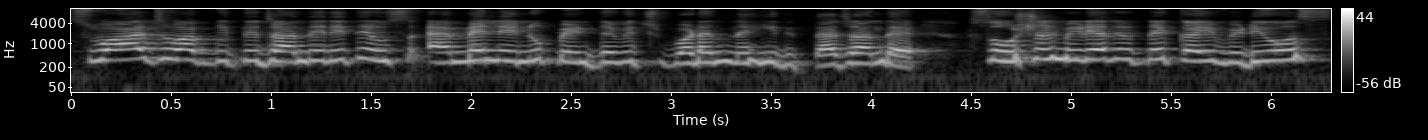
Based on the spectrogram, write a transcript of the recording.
ਸਵਾਲ ਜਵਾਬ ਕੀਤੇ ਜਾਂਦੇ ਨੇ ਤੇ ਉਸ ਐਮਐਲਏ ਨੂੰ ਪਿੰਡ ਦੇ ਵਿੱਚ ਵੜਨ ਨਹੀਂ ਦਿੱਤਾ ਜਾਂਦਾ ਸੋਸ਼ਲ ਮੀਡੀਆ ਦੇ ਉੱਤੇ ਕਈ ਵੀਡੀਓਜ਼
